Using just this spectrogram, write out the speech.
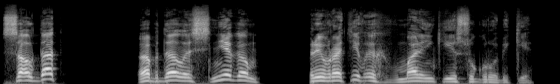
Солдат обдало снегом, превратив их в маленькие сугробики.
